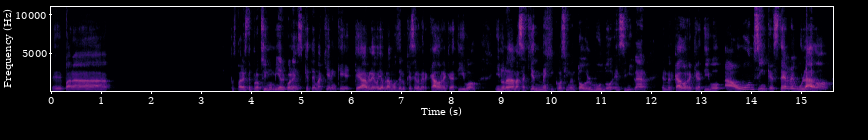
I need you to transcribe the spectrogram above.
eh, para, pues para este próximo miércoles? ¿Qué tema quieren que, que hable? Hoy hablamos de lo que es el mercado recreativo y no nada más aquí en México, sino en todo el mundo es similar. El mercado recreativo, aún sin que esté regulado,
